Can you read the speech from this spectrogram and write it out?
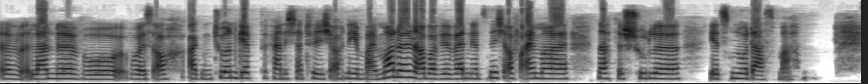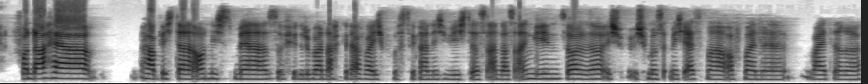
äh, lande, wo, wo es auch Agenturen gibt, kann ich natürlich auch nebenbei modeln, aber wir werden jetzt nicht auf einmal nach der Schule jetzt nur das machen. Von daher habe ich dann auch nicht mehr so viel drüber nachgedacht, weil ich wusste gar nicht, wie ich das anders angehen soll. Ne? Ich, ich muss mich erstmal auf meine weitere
